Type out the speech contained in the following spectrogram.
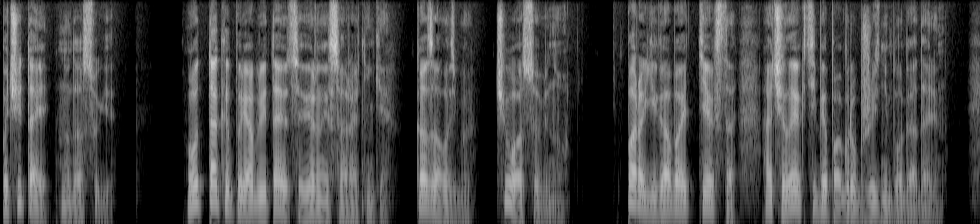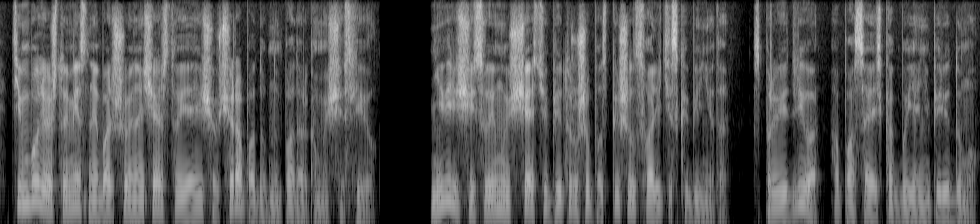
Почитай на досуге». Вот так и приобретаются верные соратники. Казалось бы, чего особенного? Пара гигабайт текста, а человек тебе по гроб жизни благодарен. Тем более, что местное большое начальство я еще вчера подобным подарком осчастливил. Неверящий своему счастью Петруша поспешил свалить из кабинета, справедливо опасаясь, как бы я не передумал.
